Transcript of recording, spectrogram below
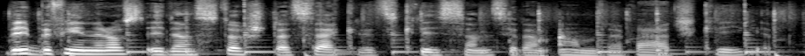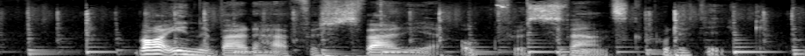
Vi befinner oss i den största säkerhetskrisen sedan andra världskriget. Vad innebär det här för Sverige och för svensk politik?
